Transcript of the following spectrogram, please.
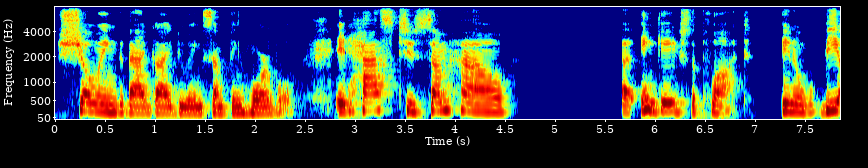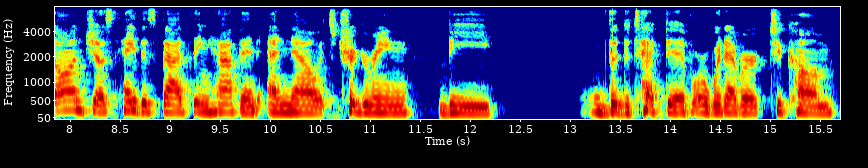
showing the bad guy doing something horrible. It has to somehow uh, engage the plot you know beyond just hey this bad thing happened and now it's triggering the the detective or whatever to come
